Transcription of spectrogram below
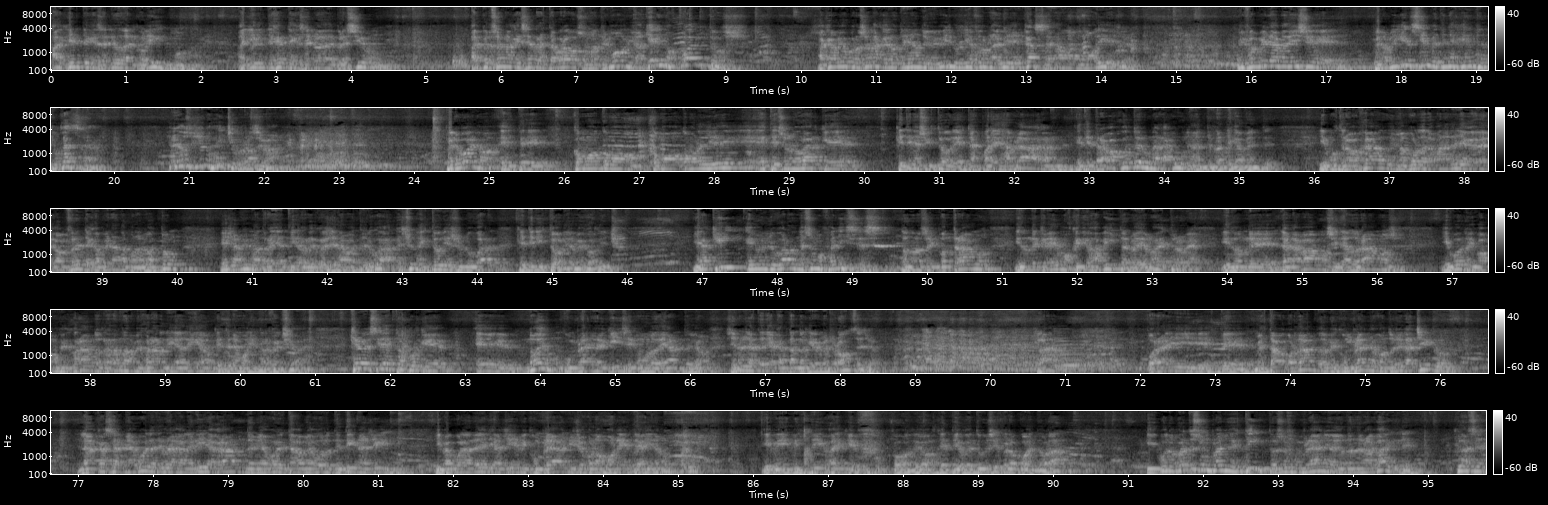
Hay gente que salió del alcoholismo, hay gente que salió de la depresión, hay personas que se han restaurado su matrimonio, aquí hay unos cuantos. Acá veo personas que no tenían de vivir y un día fueron a vivir en casa, como ella. Mi familia me dice, pero Miguel siempre tenía gente en tu casa. Yo no, si yo los he hecho, pero no se van. Pero bueno, este, como, como, como, como le diré, este es un lugar que, que tiene su historia. Estas paredes hablaran, este trabajo, esto era una laguna antes prácticamente. Y hemos trabajado, y me acuerdo de la panadería que había acá enfrente, anda con el bastón, ella misma traía tierra y rellenaba este lugar. Es una historia, es un lugar que tiene historia, mejor dicho. Y aquí es un lugar donde somos felices, donde nos encontramos y donde creemos que Dios habita en medio nuestro y donde le alabamos y le adoramos y bueno, y vamos mejorando, tratando de mejorar día a día aunque tenemos imperfecciones. quiero decir esto porque eh, no es un cumpleaños de 15 como lo de antes, ¿no? Si no, ya estaría cantando el kilómetro 11 yo. Claro. Por ahí este, me estaba acordando de mis cumpleaños cuando yo era chico. En la casa de mi abuela tiene una galería grande, mi abuela estaba mi abuelo Titina allí, y mi abuela Delia allí en mi cumpleaños, y yo con los bonetes ahí, ¿no? Y mis, mis tíos ahí que, por Dios, qué tío que tuve, siempre lo cuento, ¿verdad? Y bueno, pero este es un cumpleaños distinto, es un cumpleaños donde no hay baile. ¿Qué hace?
